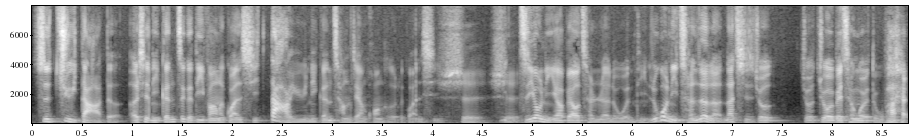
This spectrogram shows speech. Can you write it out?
是巨大的，而且你跟这个地方的关系大于你跟长江黄河的关系。是是，只有你要不要承认的问题。如果你承认了，那其实就就就会被称为独派。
